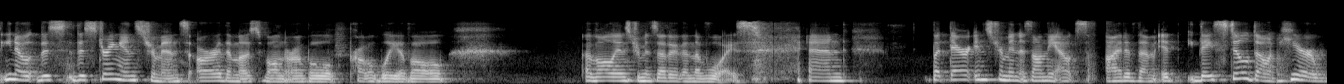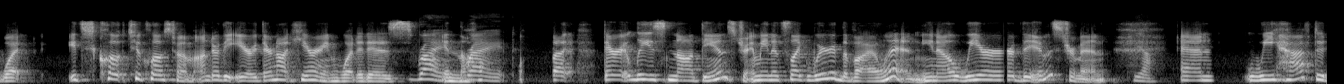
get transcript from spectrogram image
you know this the string instruments are the most vulnerable probably of all of all instruments other than the voice and but their instrument is on the outside of them it they still don't hear what it's clo- too close to them under the ear they're not hearing what it is Right. in the right. But they're at least not the instrument. I mean, it's like we're the violin, you know, we're the instrument. Yeah. And we have to,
